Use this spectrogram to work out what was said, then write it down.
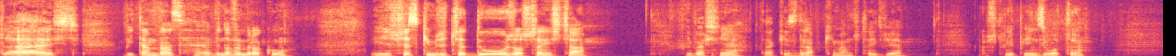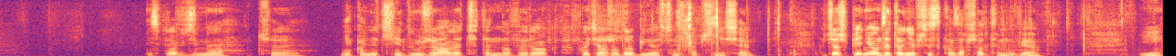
Cześć! Witam Was w nowym roku i wszystkim życzę dużo szczęścia. I właśnie takie zdrabki mam tutaj dwie. Kosztuje 5 zł. I sprawdzimy, czy niekoniecznie dużo, ale czy ten nowy rok chociaż odrobinę szczęścia przyniesie. Chociaż pieniądze to nie wszystko, zawsze o tym mówię. I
